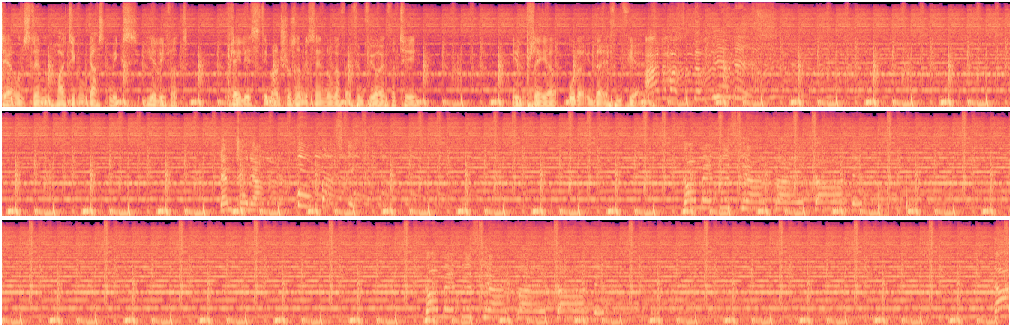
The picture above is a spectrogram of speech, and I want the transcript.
der uns den heutigen Gastmix hier liefert. Playlist im Anschluss an die Sendung auf FM4 FAT, im Player oder in der FM4 App. your fight all day. Now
